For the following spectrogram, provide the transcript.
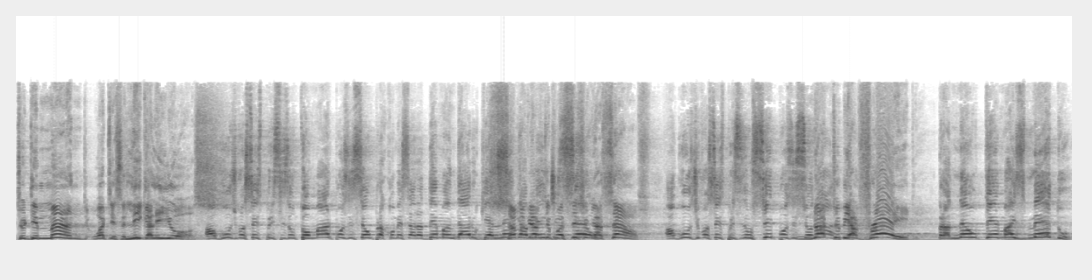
to demand what is legally yours. Alguns de vocês precisam tomar posição para começar a demandar o que é Some of you have to legalmente position seu. yourself Alguns de vocês precisam se posicionar not to be afraid para não ter mais medo,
